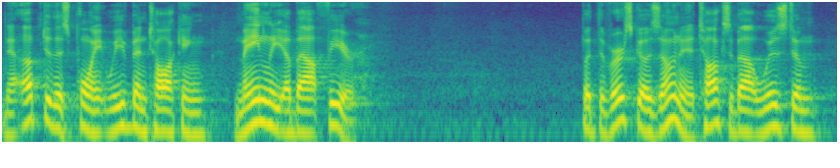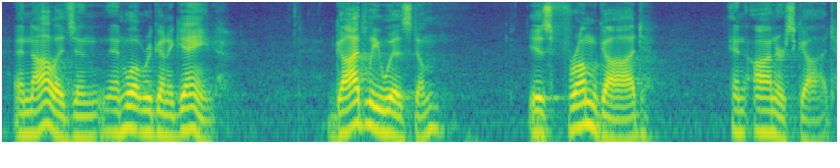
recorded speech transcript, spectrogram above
Now, up to this point, we've been talking mainly about fear. But the verse goes on and it talks about wisdom and knowledge and, and what we're going to gain. Godly wisdom is from God and honors God.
